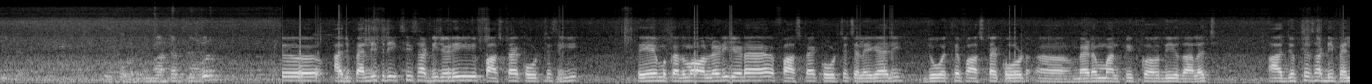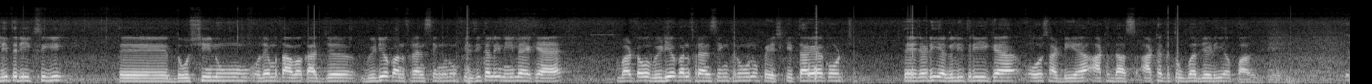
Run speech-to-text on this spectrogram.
ਠੀਕ ਹੈ। 8 ਅਕਤੂਬਰ। ਅ, ਅੱਜ ਪਹਿਲੀ ਤਰੀਕ ਸੀ ਸਾਡੀ ਜਿਹੜੀ ਫਾਸਟ ਟਰੈਕ ਕੋਰਟ 'ਚ ਸੀਗੀ। ਤੇ ਮੁਕੱਦਮਾ ਆਲਰੇਡੀ ਜਿਹੜਾ ਹੈ ਫਾਸਟ ਟਰੈਕ ਕੋਰਟ 'ਚ ਚਲੇ ਗਿਆ ਜੀ, ਜੋ ਇੱਥੇ fast track court madam Manpreet Kaur ਦੀ ਅਦਾਲਤ 'ਚ। ਅੱਜ ਉੱਥੇ ਸਾਡੀ ਪਹਿਲੀ ਤਰੀਕ ਸੀਗੀ ਤੇ ਦੋਸ਼ੀ ਨੂੰ, ਉਹਦੇ ਮੁਤਾਬਕ ਅੱਜ ਵੀਡੀਓ ਕਾਨਫਰੈਂਸਿੰਗ ਨੂੰ ਫਿਜ਼ੀਕਲੀ ਨਹੀਂ ਲੈ ਕੇ ਆਇਆ ਬਟ ਉਹ ਵੀਡੀਓ ਕਾਨਫਰੈਂਸਿੰਗ ਥਰੂ ਉਹਨੂੰ ਪੇਸ਼ ਕੀਤਾ ਗਿਆ ਕੋਰਟ 'ਚ ਤੇ ਜਿਹੜੀ ਅਗਲੀ ਤਰੀਕ ਹੈ, ਉਹ ਸਾਡੀ ਹੈ 8 10 8 ਅਕਤੂਬਰ ਜਿਹੜੀ ਆ, ਉਹ ਪਾ ਦਿੱਤੀ ਹੈ ਜੀ। ਤੇ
